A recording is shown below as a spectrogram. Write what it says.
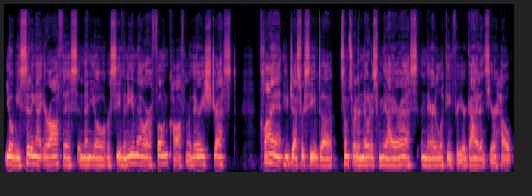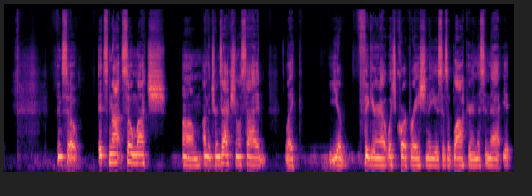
you'll be sitting at your office and then you'll receive an email or a phone call from a very stressed client who just received a, uh, some sort of notice from the IRS and they're looking for your guidance, your help. And so it's not so much um, on the transactional side, like you're figuring out which corporation to use as a blocker and this and that. It,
